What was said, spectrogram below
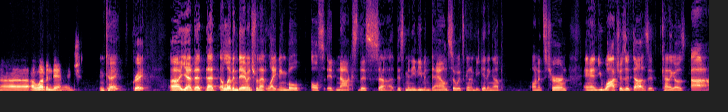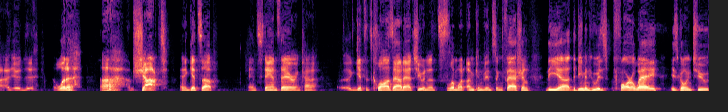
uh, eleven damage. Okay, great. Uh, yeah, that that eleven damage from that lightning bolt also it knocks this uh, this mini demon down, so it's going to be getting up on its turn, and you watch as it does. It kind of goes, ah, uh, what a, ah, I'm shocked, and it gets up and stands there and kind of gets its claws out at you in a somewhat unconvincing fashion. The uh, the demon who is far away is going to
